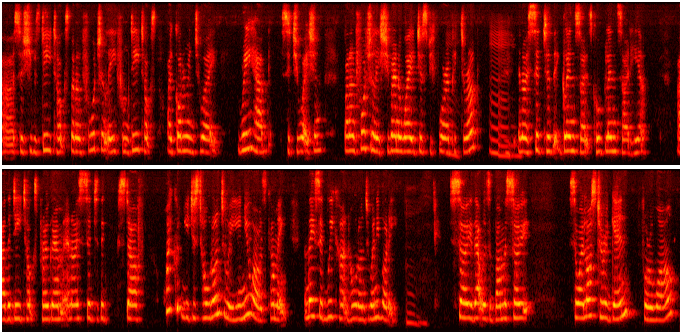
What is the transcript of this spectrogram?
uh, so she was detox. But unfortunately, from detox, I got her into a rehab situation. But unfortunately, she ran away just before I mm. picked her up. Mm. And I said to the Glenside, it's called Glenside here, uh, the detox program. And I said to the staff, why couldn't you just hold on to her? You knew I was coming. And they said, we can't hold on to anybody. Mm. So that was a bummer. So, so I lost her again for a while.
